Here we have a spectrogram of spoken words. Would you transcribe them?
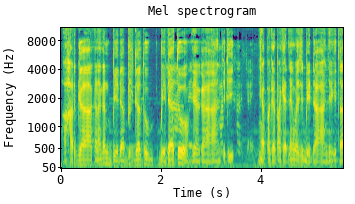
uh, harga karena kan beda bridal tuh beda Ya, tuh beda. ya kan. Paket Jadi harganya ya paket-paketnya pasti beda jadi kita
